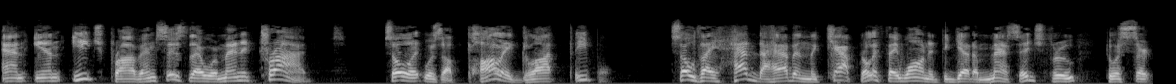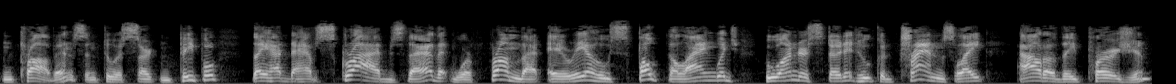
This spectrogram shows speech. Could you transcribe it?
And in each provinces there were many tribes. So it was a polyglot people. So they had to have in the capital, if they wanted to get a message through to a certain province and to a certain people, they had to have scribes there that were from that area who spoke the language, who understood it, who could translate out of the Persian,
